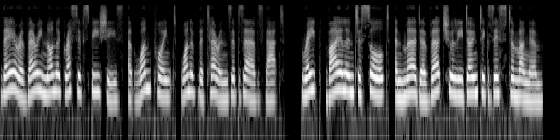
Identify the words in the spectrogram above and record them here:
They are a very non-aggressive species. At one point, one of the Terrans observes that rape, violent assault, and murder virtually don't exist among them.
